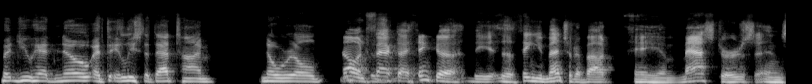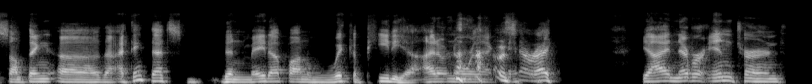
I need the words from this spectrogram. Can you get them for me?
But you had no, at, the, at least at that time, no real. No, in fact, I think uh, the the thing you mentioned about a master's in something, uh, that I think that's been made up on Wikipedia. I don't know where that. Is that right? Yeah, I never interned.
